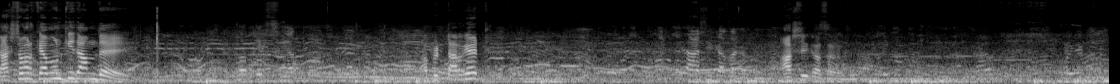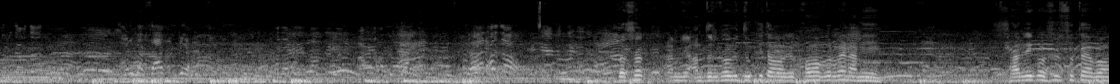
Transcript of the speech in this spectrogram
কাস্টমার কেমন কি দাম দেয়? আপনার টার্গেট আশি কাছাকাছি। দর্শক আমি আন্তরিকভাবে দুঃখিত আমাকে ক্ষমা করবেন। আমি শারীরিক অসুস্থতা এবং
